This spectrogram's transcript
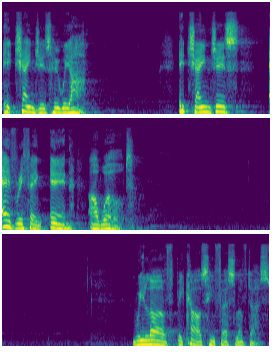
it changes who we are. It changes everything in our world. We love because He first loved us.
